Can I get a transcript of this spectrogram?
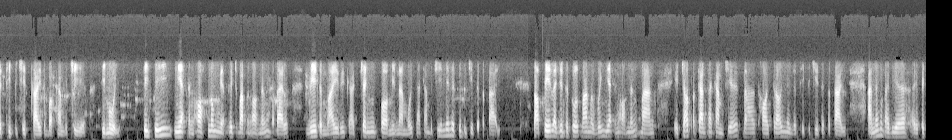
លទ្ធិប្រជាធិបតេយ្យរបស់កម្ពុជាទី1ទី2អ្នកទាំងអស់ក្នុងអ្នកធ្វើច្បាប់ទាំងអស់ហ្នឹងដែលវាតម្លៃឬក៏ចេញព័ត៌មានណាមួយថាកម្ពុជាមានលទ្ធិប្រជាធិបតេយ្យ ដល់ពេលដែលយើងទទួលបានមកវិញអ្នកទាំងអស់ហ្នឹងបានចោតប្រកាន់ថាកម្ពុជាដើរថយក្រោយនៃលទ្ធិប្រជាធិបតេយ្យអានឹងដែលវាប្រ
